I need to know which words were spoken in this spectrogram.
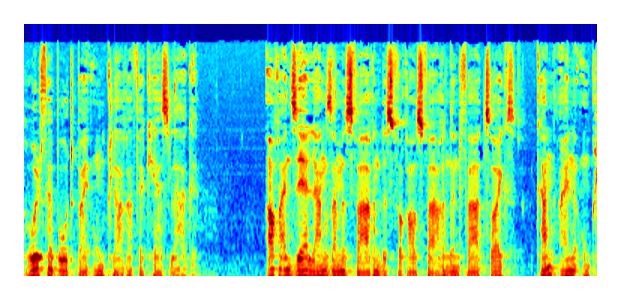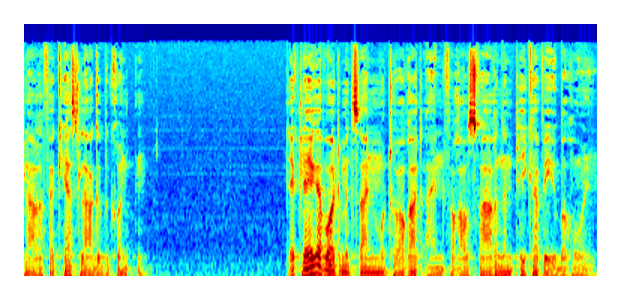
Überholverbot bei unklarer Verkehrslage. Auch ein sehr langsames Fahren des vorausfahrenden Fahrzeugs kann eine unklare Verkehrslage begründen. Der Kläger wollte mit seinem Motorrad einen vorausfahrenden Pkw überholen.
